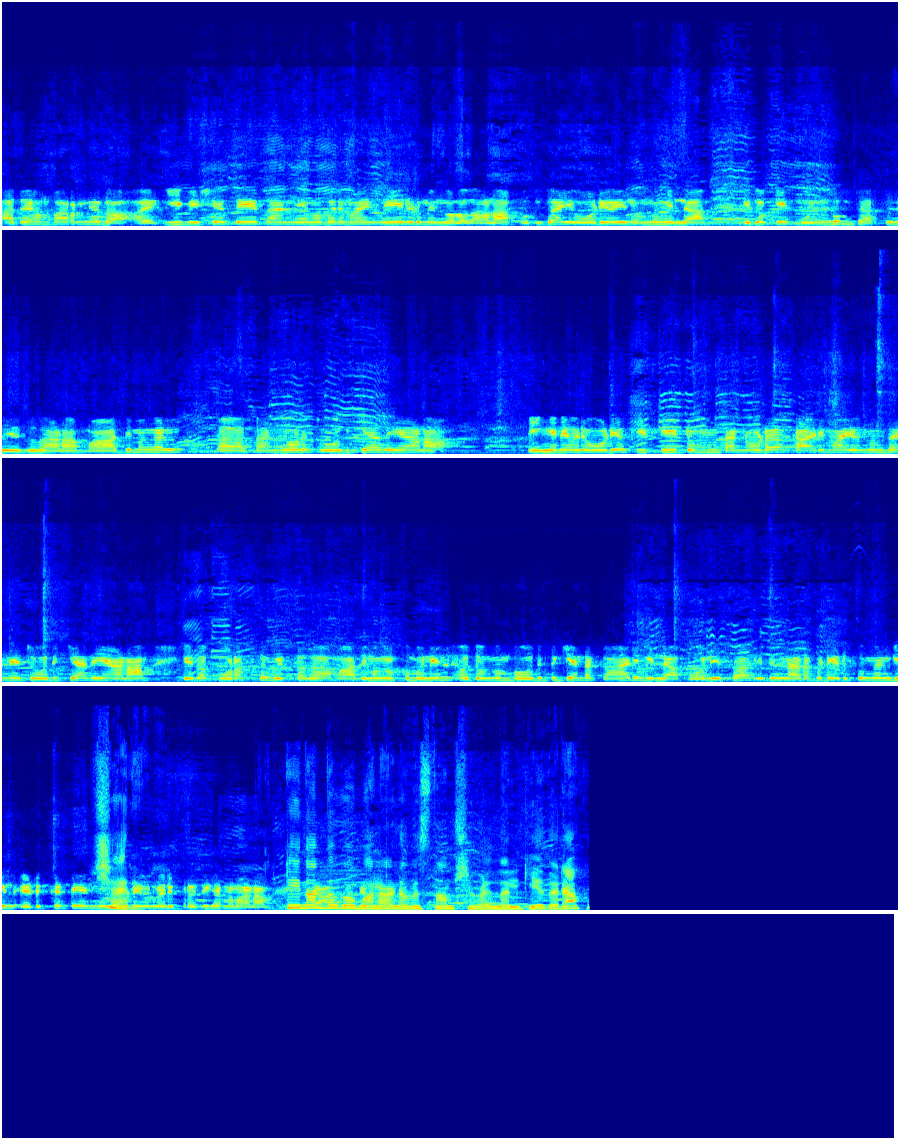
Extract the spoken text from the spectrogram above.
അദ്ദേഹം പറഞ്ഞത് ഈ വിഷയത്തെ താൻ നിയമപരമായി നേരിടുമെന്നുള്ളതാണ്. പുതുതായി ഓഡിയോയിൽ ഒന്നുമില്ല. ഇതൊക്കെ മുൻപും ചർച്ച ചെയ്തതാണ്. മാധ്യമങ്ങൾ തന്നോട് ചോദിക്കാതെയാണ് ഇങ്ങനെ ഒരു ഓഡിയോ കിട്ടിയിട്ടും തന്നോട് കാര്യമായി ഒന്നും തന്നെ ചോദിക്കാതെയാണ് ഇത് പുറത്തു വിട്ടത്. മാധ്യമങ്ങൾക്ക് മുന്നിൽ ഇതൊന്നും ബോധിപ്പിക്കേണ്ട കാര്യമില്ല. പോലീസ് ഇതിൽ നടപടി എടുക്കുന്നെങ്കിൽ എടുക്കട്ടെ എന്നുൾപ്പെടെയുള്ള ഒരു പ്രതികരണമാണ് വിശദാംശങ്ങൾ നൽകിയത്.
